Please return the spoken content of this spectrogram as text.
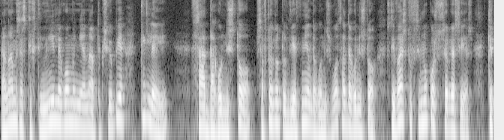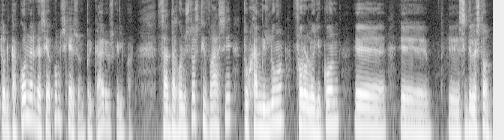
ανάμεσα στη φτηνή λεγόμενη ανάπτυξη, η οποία τι λέει, θα ανταγωνιστώ, σε αυτό εδώ το διεθνή ανταγωνισμό, θα ανταγωνιστώ στη βάση του φθηνού κόστους εργασίας και των κακών εργασιακών σχέσεων, πρικάριους κλπ. Θα ανταγωνιστώ στη βάση των χαμηλών φορολογικών ε, ε, ε, συντελεστών.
